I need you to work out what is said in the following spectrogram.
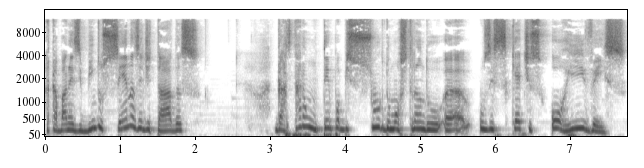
acabaram exibindo cenas editadas gastaram um tempo absurdo mostrando uh, os esquetes horríveis,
